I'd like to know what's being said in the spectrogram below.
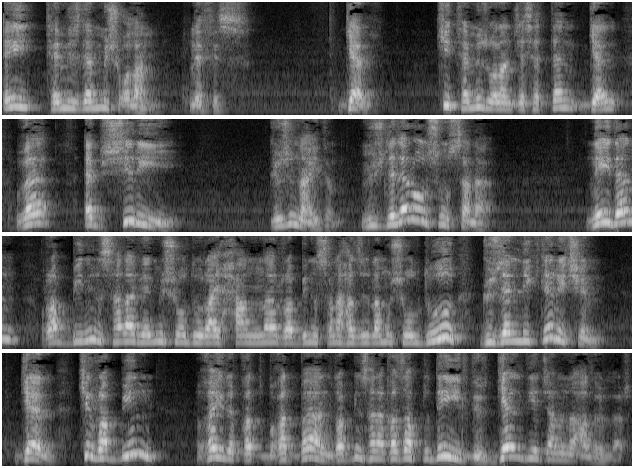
Ey temizlenmiş olan nefis gel ki temiz olan cesetten gel ve ebşiri gözün aydın müjdeler olsun sana. Neyden? Rabbinin sana vermiş olduğu rayhanlar, Rabbinin sana hazırlamış olduğu güzellikler için gel. Ki Rabbin gayri gadban Rabbin sana gazaplı değildir. Gel diye canını alırlar.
